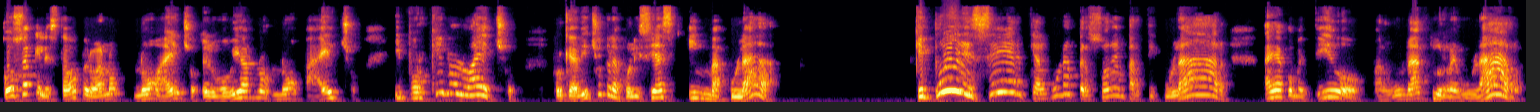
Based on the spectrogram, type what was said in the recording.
cosa que el Estado peruano no ha hecho, el gobierno no ha hecho. ¿Y por qué no lo ha hecho? Porque ha dicho que la policía es inmaculada. Que puede ser que alguna persona en particular haya cometido algún acto irregular.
